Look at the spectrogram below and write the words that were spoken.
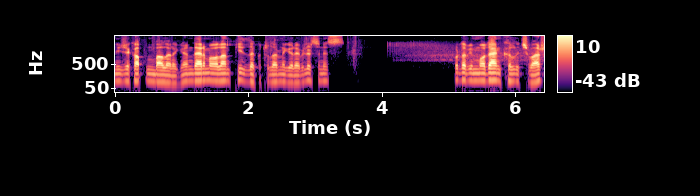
Ninja Kaplumbağalara gönderme olan pizza kutularını görebilirsiniz. Burada bir modern kılıç var.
